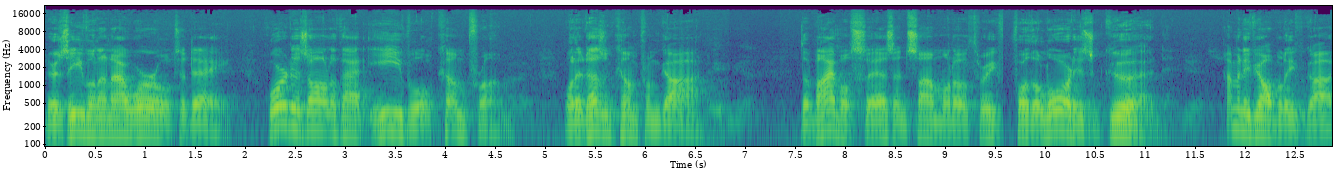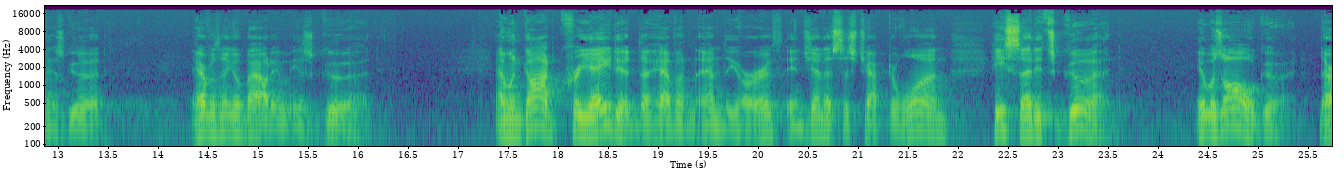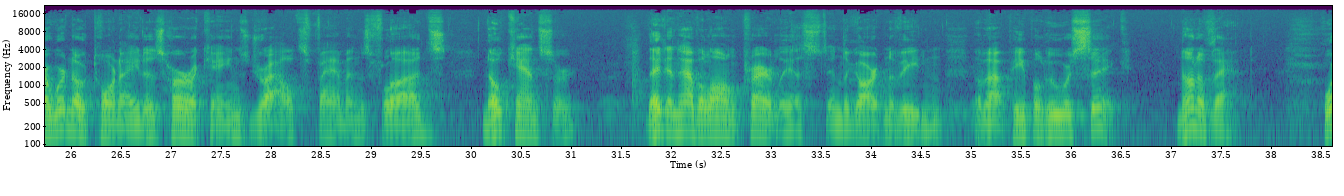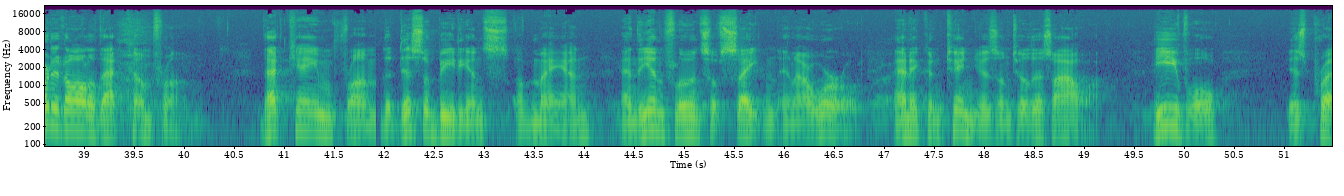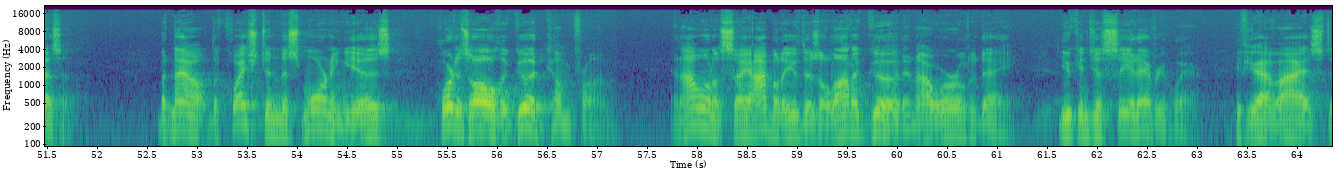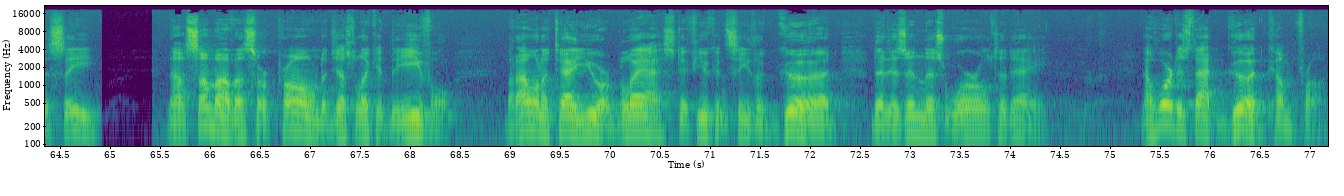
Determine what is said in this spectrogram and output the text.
There's evil in our world today. Where does all of that evil come from? Well, it doesn't come from God. The Bible says in Psalm 103 For the Lord is good. How many of y'all believe God is good? Everything about Him is good. And when God created the heaven and the earth in Genesis chapter 1, He said it's good. It was all good. There were no tornadoes, hurricanes, droughts, famines, floods no cancer. They didn't have a long prayer list in the Garden of Eden about people who were sick. None of that. Where did all of that come from? That came from the disobedience of man and the influence of Satan in our world. And it continues until this hour. Evil is present. But now, the question this morning is where does all the good come from? And I want to say, I believe there's a lot of good in our world today. You can just see it everywhere if you have eyes to see. Now, some of us are prone to just look at the evil, but I want to tell you, you are blessed if you can see the good that is in this world today. Now, where does that good come from?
